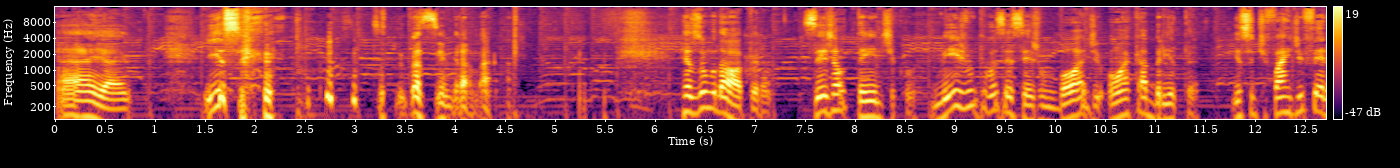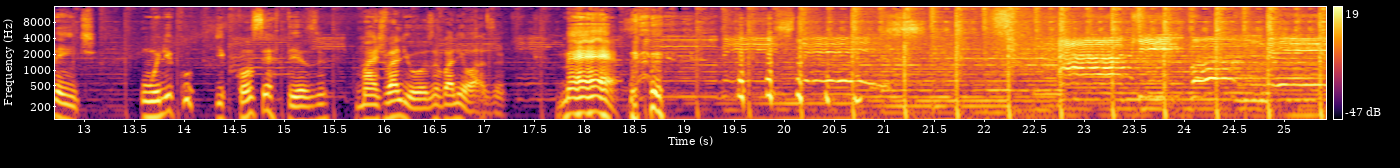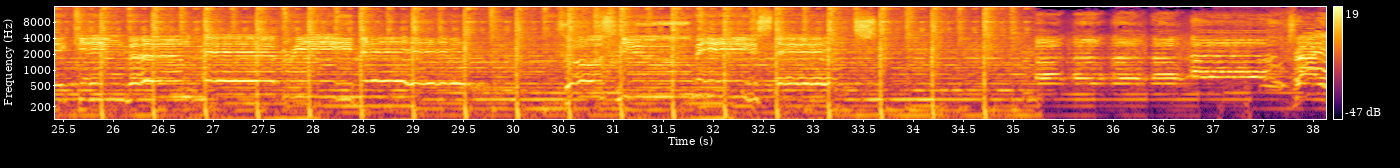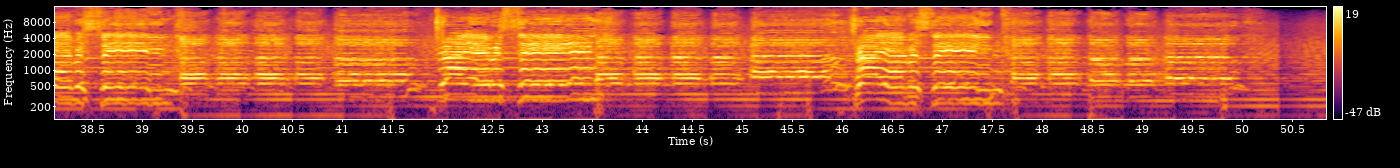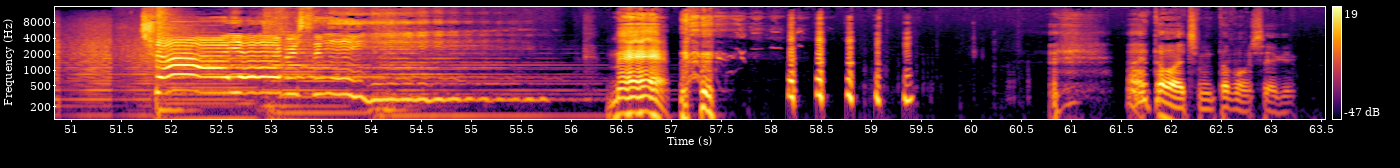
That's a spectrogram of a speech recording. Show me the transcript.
ai, ai. Isso. não consigo gravar. Resumo da ópera: seja autêntico, mesmo que você seja um bode ou uma cabrita. Isso te faz diferente, único e com certeza mais valioso ou valiosa. Mé! tá ótimo, tá bom, chega.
